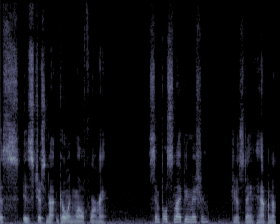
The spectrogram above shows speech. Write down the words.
This is just not going well for me. Simple sniping mission just ain't happening.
